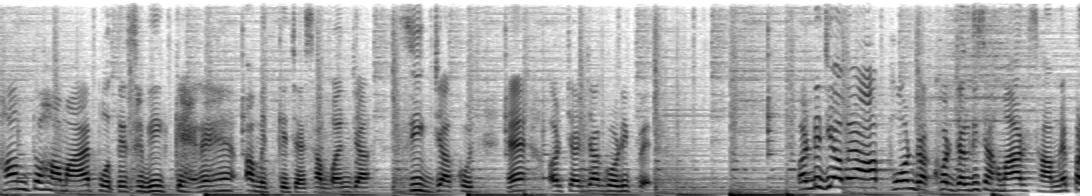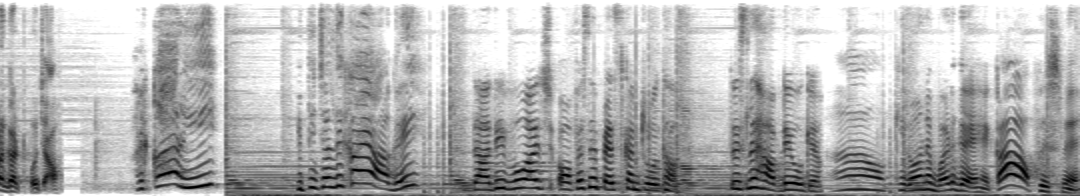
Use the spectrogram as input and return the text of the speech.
हम तो हमारे पोते से भी कह रहे हैं, अमित के जैसा बन जा, सीख जा कुछ, है, और चढ़ जा घोड़ी पे। पंडित जी अब आप फ़ोन रखो और जल्दी से हमारे सामने प्रकट हो जाओ। अरे कारी इतनी जल्दी काहे आ गई? दादी वो आज ऑफ़िस में पेस्ट कंट्रोल था तो इसलिए हाफ़ डे हो गया। हाँ किरोने बढ़ गए हैं का ऑफ़िस में?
